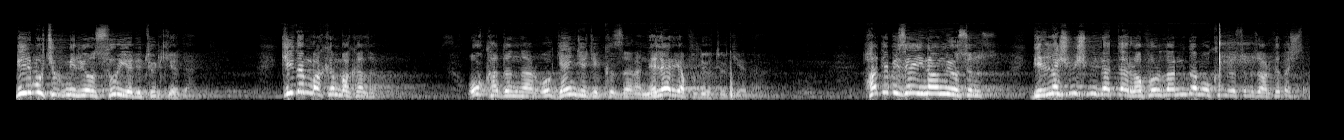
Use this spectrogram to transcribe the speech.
Bir buçuk milyon Suriyeli Türkiye'de. Gidin bakın bakalım. O kadınlar, o gencecik kızlara neler yapılıyor Türkiye'de? Hadi bize inanmıyorsunuz. Birleşmiş Milletler raporlarını da mı okumuyorsunuz arkadaşlar?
